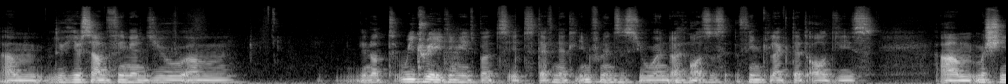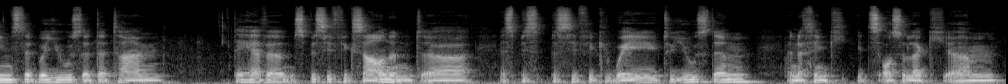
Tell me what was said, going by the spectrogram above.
um, you hear something and you um, you're not recreating it but it definitely influences you. And Mhm. i also think like that all these um, machines that were used at that time they have a specific sound and uh, a spe- specific way to use them. And i think it's also like um,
